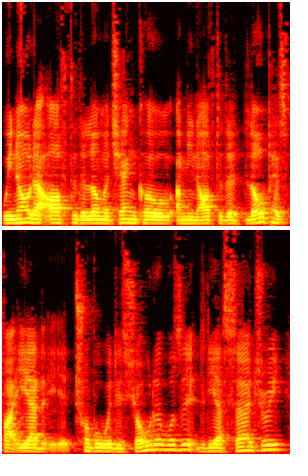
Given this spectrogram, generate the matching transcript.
We know that after the Lomachenko, I mean, after the Lopez fight, he had trouble with his shoulder, was it? Did he have surgery?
